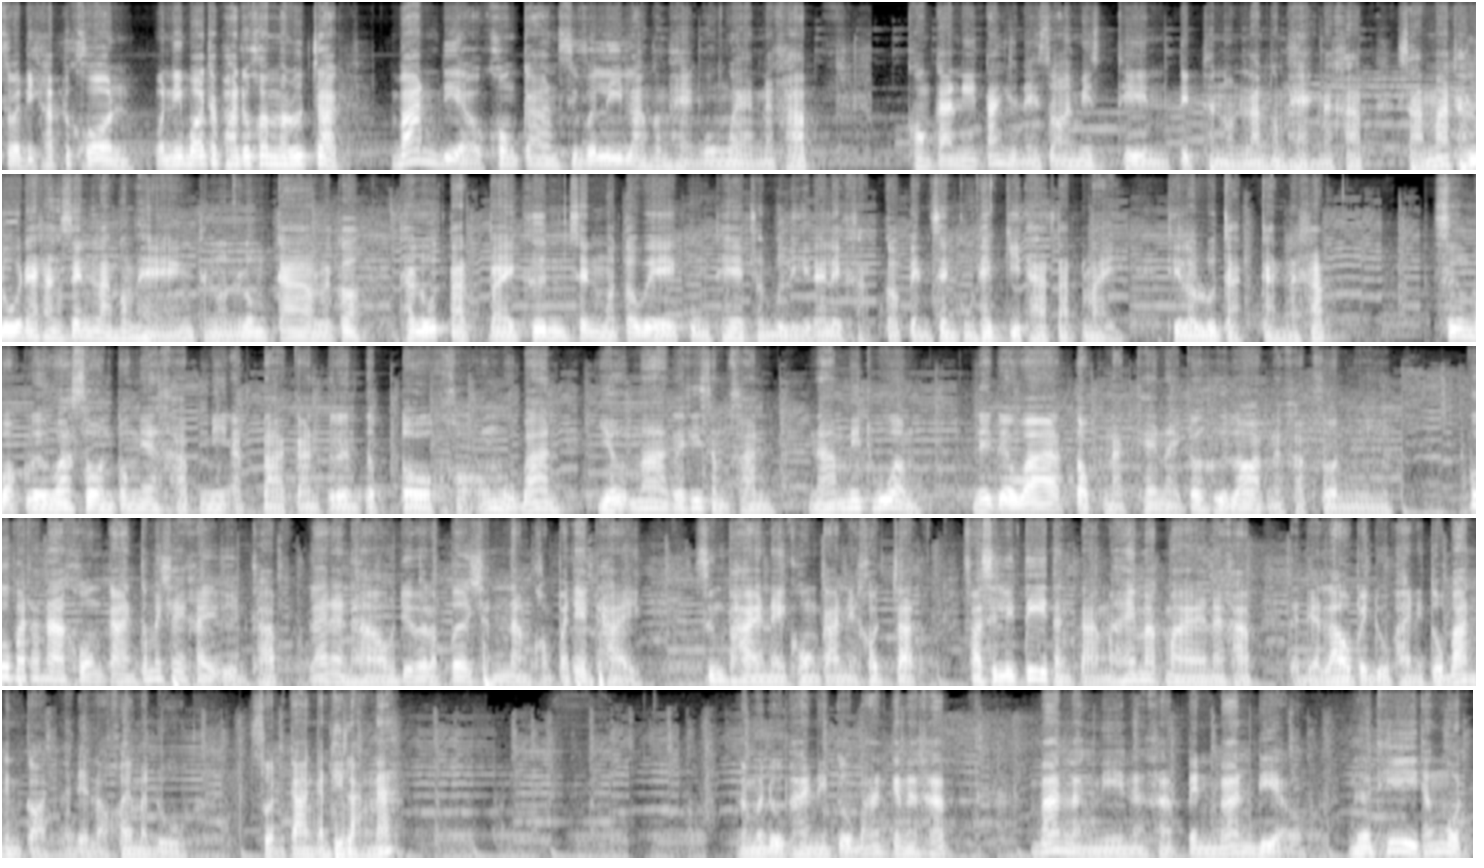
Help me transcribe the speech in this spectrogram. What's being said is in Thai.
สวัสดีครับทุกคน วันนี้บอสจะพาทุกคนมารู้จักบ้านเดี่ยวโครงการสิวลีรามคำแหงวงแหวนนะครับ โครงการนี้ตั้งอยู่ในซอยมิสทินติดถนนรามคำแหงนะครับ สามารถทะลุได้ทั้งเส้นรามคำแหง ถนนล่มเกล้าแล้วก็ทะลุตัดไปขึ้นเส้นมอเตอร์เวย์กรุงเทพชลบุรีได้เลยครับ ก็เป็นเส้นกรุงเทพกีทาตัดใหม่ ที่เรารู้จักกันนะครับ ซึ่งบอกเลยว่าโซนตรงเนี้ยครับมีอัตราการเจริญเติบโตของหมู่บ้านเยอะมากและที่สำคัญน้ำไม่ท่วม เรียกได้ว่าตกหนักแค่ไหนก็คือรอดนะครับโซนนี้ ผู้พัฒนาโครงการก็ไม่ใช่ใครอื่นครับและนันเฮาส์เดเวลลอปเปอร์ชั้นนำของประเทศไทย ซึ่งภายในโครงการเนี่ยเขาจัดฟ a ซิลิตี้ต่างๆ มาให้มากมายเลยนะครับ แต่เดี๋ยวเราไปดูภายในตัวบ้านกันก่อน แล้วเดี๋ยวเราค่อยมาดูส่วนกลางกันทีหลังนะ เรามาดูภายในตัวบ้านกันนะครับ บ้านหลังนี้นะครับเป็นบ้านเดี่ยว เนื้อที่ทั้งหมด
